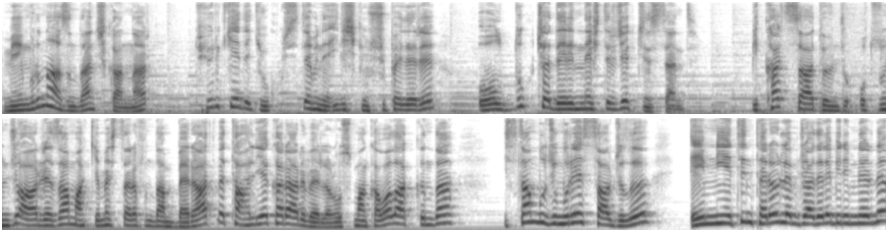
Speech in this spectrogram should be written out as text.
memurun ağzından çıkanlar Türkiye'deki hukuk sistemine ilişkin şüpheleri oldukça derinleştirecek cinstendi. Birkaç saat önce 30. Ağır Ceza Mahkemesi tarafından beraat ve tahliye kararı verilen Osman Kavala hakkında İstanbul Cumhuriyet Savcılığı emniyetin terörle mücadele birimlerine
